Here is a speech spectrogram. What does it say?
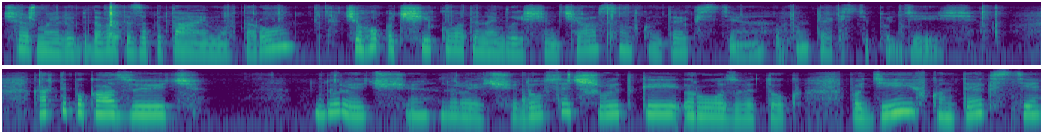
Що ж, мої любі, давайте запитаємо в Таро, чого очікувати найближчим часом в контексті, в контексті подій. Карти показують, до речі, до речі, досить швидкий розвиток подій в контексті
